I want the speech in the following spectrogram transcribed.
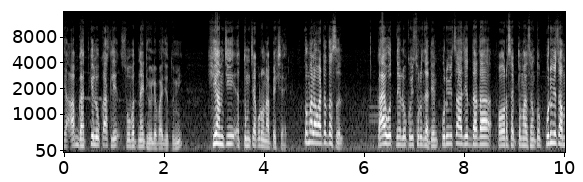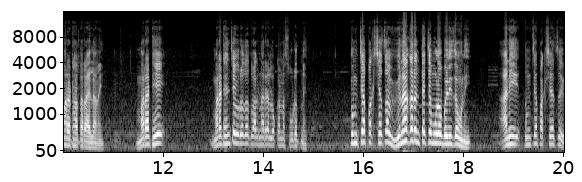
हे अपघातकी लोक असले सोबत नाही ठेवले पाहिजे तुम्ही. ही आमची तुमच्याकडून अपेक्षा आहे. तुम्हाला वाटत असेल काय होत नाही लोक विसरून जाते आणि पूर्वीचा अजितदादा पवारसाहेब तुम्हाला सांगतो पूर्वीचा मराठा आता राहिला नाही. मराठे मराठ्यांच्या विरोधात वागणाऱ्या लोकांना सोडत नाहीत. तुमच्या पक्षाचा विनाकारण त्याच्यामुळं बळी जाऊ नये. आणि तुमच्या पक्षाचं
